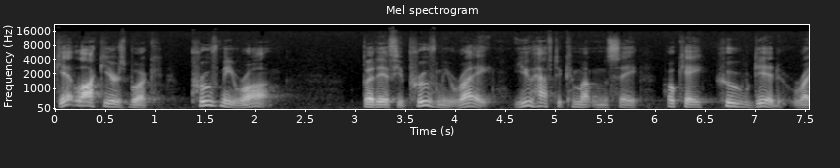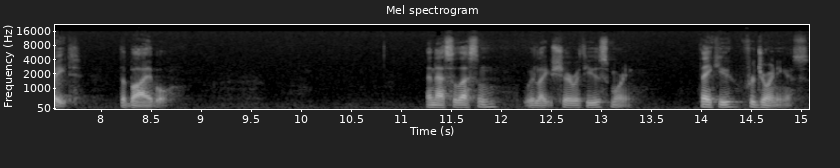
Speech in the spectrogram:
Get Lockyer's book, Prove Me Wrong. But if you prove me right, you have to come up and say, okay, who did write the Bible? And that's the lesson we'd like to share with you this morning. Thank you for joining us.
